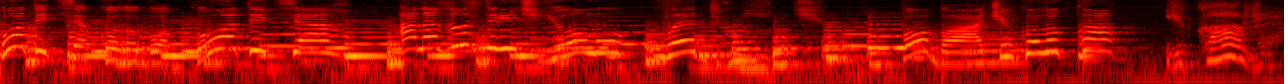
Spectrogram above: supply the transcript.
Котиться колобок, котиться, а назустріч йому ведмідь. Побачив колобка і каже.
